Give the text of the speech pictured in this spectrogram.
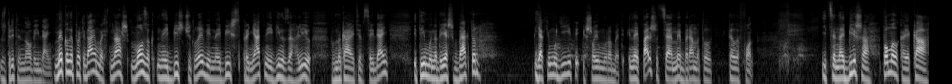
зустріти новий день. Ми, коли прокидаємось, наш мозок найбільш чутливий, найбільш сприйнятний, він взагалі вмикається в цей день, і ти йому надаєш вектор, як йому діяти і що йому робити. І найперше це ми беремо телефон. І це найбільша помилка, яка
